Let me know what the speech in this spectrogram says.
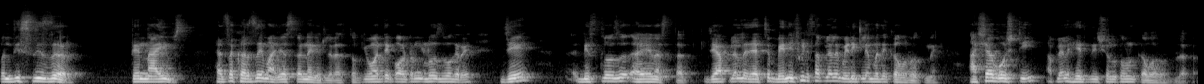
पण ती सिझर ते नाईव्स ह्याचा खर्चही माझ्याचकडनं घेतलेला असतो. किंवा ते कॉटन ग्लोव्ज वगैरे जे डिस्क्लोज हे नसतात जे आपल्याला ज्याचे बेनिफिट्स आपल्याला मेडिक्लेममध्ये कव्हर होत नाही अशा गोष्टी आपल्याला हेल्थ इन्शुरन्सकडून कव्हर होत जातात.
